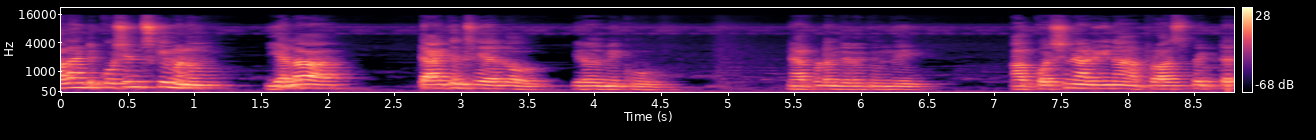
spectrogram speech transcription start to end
అలాంటి క్వశ్చన్స్కి మనం ఎలా ట్యాకిల్ చేయాలో ఈరోజు మీకు నేర్పడం జరుగుతుంది. ఆ క్వశ్చన్ అడిగిన ప్రాస్పెక్ట్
